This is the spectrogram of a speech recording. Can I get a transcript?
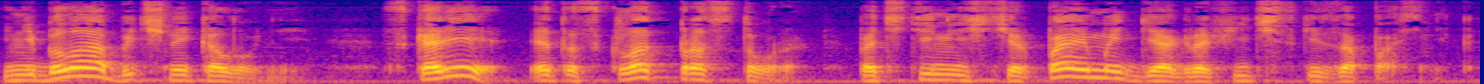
и не была обычной колонией. Скорее, это склад простора, почти неисчерпаемый географический запасник.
